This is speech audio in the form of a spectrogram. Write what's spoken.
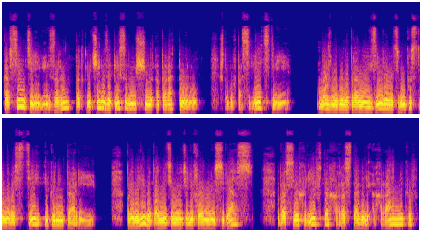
Ко всем телевизорам подключили записывающую аппаратуру, чтобы впоследствии можно было проанализировать выпуски новостей и комментарии. Провели дополнительную телефонную связь, во всех лифтах расставили охранников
